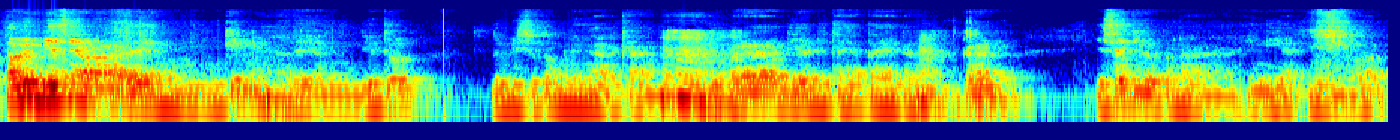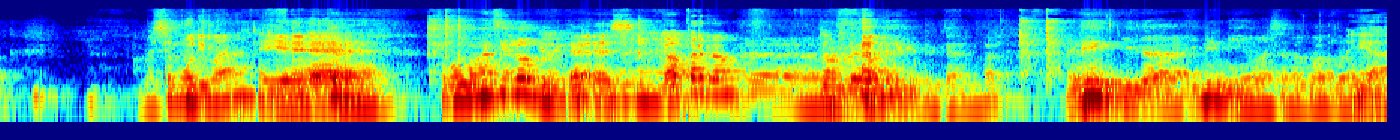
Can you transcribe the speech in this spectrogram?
Tapi biasanya orang ada yang mungkin ada yang dia tuh lebih suka mendengarkan Mm-mm. daripada dia ditanya-tanya kan Mm, kan ya saya juga pernah ini ya orang apa sih Temu di mana? Iya. Kan, Seru banget sih lo gitu kan Yes. Baper dong. Eh, gimana gitu kan ini juga ini nih masalah baper nih. Iya.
